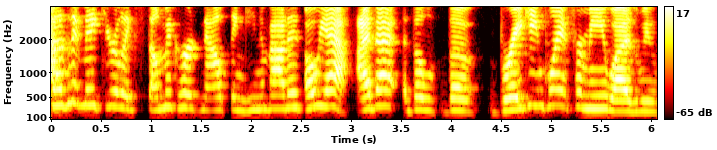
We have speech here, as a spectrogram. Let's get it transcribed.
Yeah. doesn't make your like stomach hurt now thinking about it? Oh yeah, I've at the the breaking point for me was we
